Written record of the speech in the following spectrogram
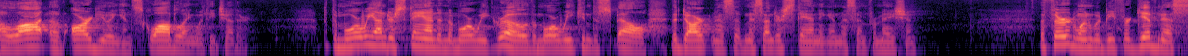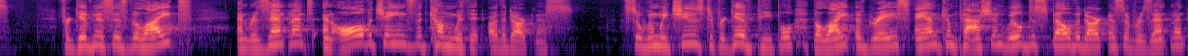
a lot of arguing and squabbling with each other. But the more we understand and the more we grow, the more we can dispel the darkness of misunderstanding and misinformation. The third one would be forgiveness. Forgiveness is the light, and resentment and all the chains that come with it are the darkness. So when we choose to forgive people, the light of grace and compassion will dispel the darkness of resentment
